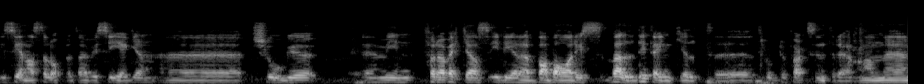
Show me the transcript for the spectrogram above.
i senaste loppet där vid segern. slog ju min förra veckas idé där, Barbaris, väldigt enkelt. Eh, trodde faktiskt inte det. Men, eh,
